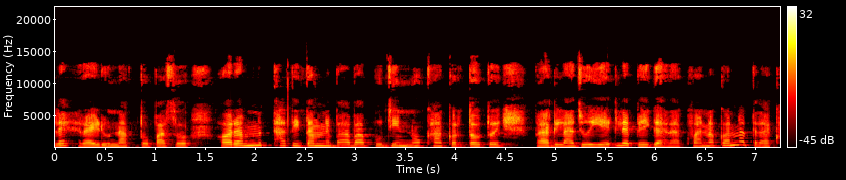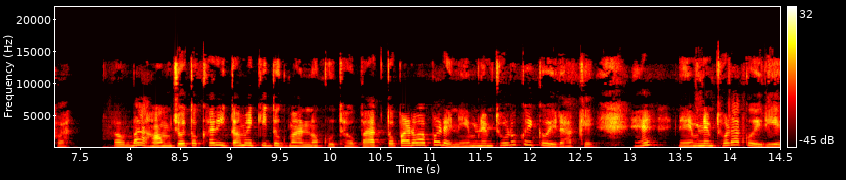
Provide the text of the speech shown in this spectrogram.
લે, રાયડું નાખતો પાછો. હરમ નથી થતી તમને બા બાપુજી નોખા કરતો તોય ભાગલા જોઈએ એટલે ભેગા રાખવા, નકર નથી રાખવા. હવે બા સમજો તો ખરી. તમે કીધું કે મારે નોખું થયું ભાગ તો પાડવા પડે ને, એમને એમ થોડું કોઈ કોઈ રાખે. હે? ને એમને એમ થોડા કોઈ રે.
